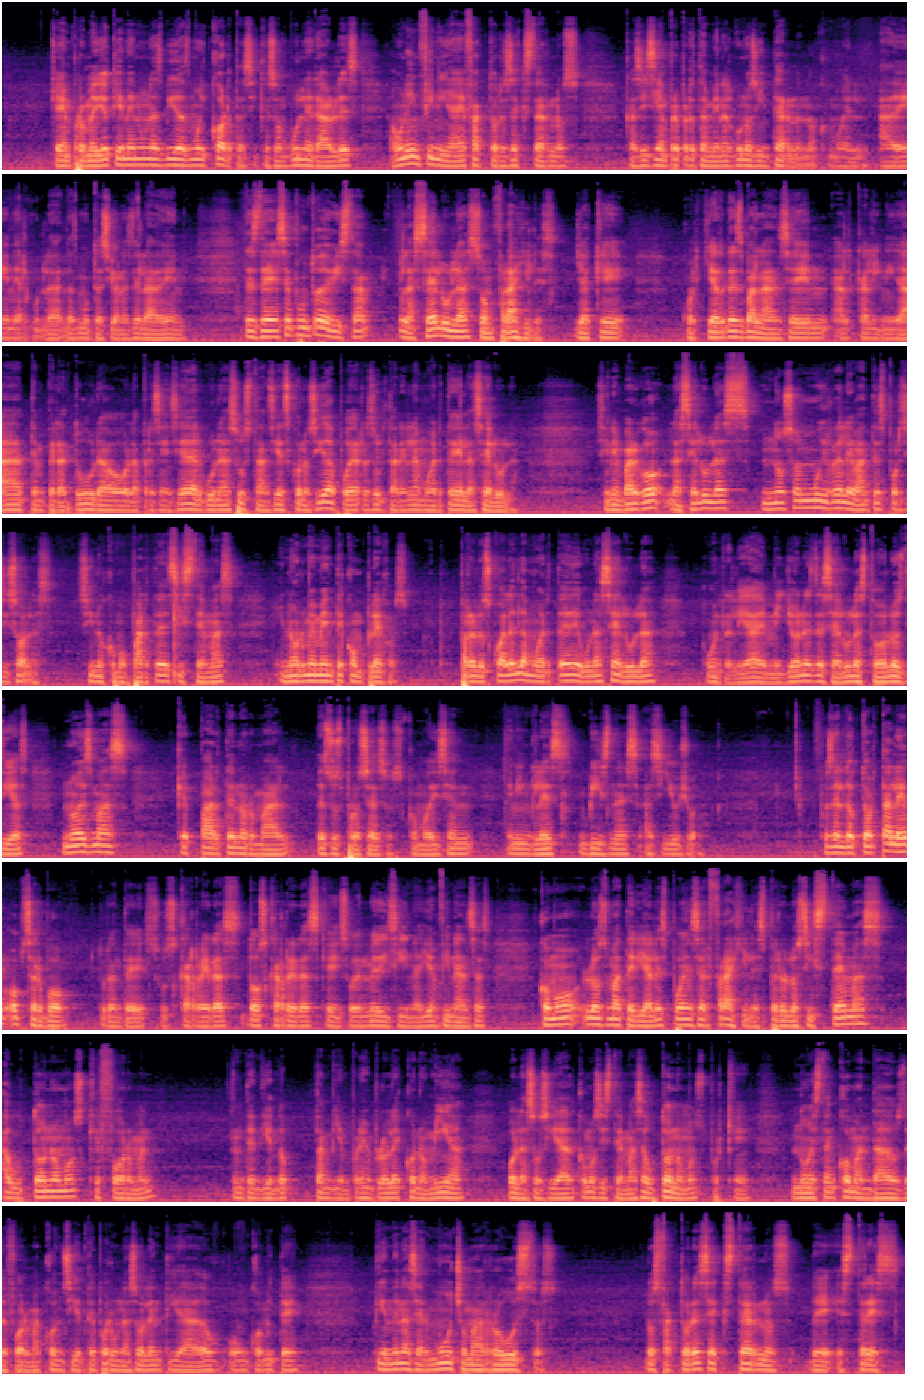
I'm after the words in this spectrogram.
que en promedio tienen unas vidas muy cortas y que son vulnerables a una infinidad de factores externos, casi siempre, pero también algunos internos, como el ADN, las mutaciones del ADN. Desde ese punto de vista, las células son frágiles, ya que cualquier desbalance en alcalinidad, temperatura o la presencia de alguna sustancia desconocida puede resultar en la muerte de la célula. Sin embargo, las células no son muy relevantes por sí solas, sino como parte de sistemas enormemente complejos, para los cuales la muerte de una célula, o en realidad de millones de células todos los días, no es más que parte normal de sus procesos, como dicen en inglés business as usual. Pues el doctor Taleb observó durante sus carreras, dos carreras que hizo en medicina y en finanzas, cómo los materiales pueden ser frágiles, pero los sistemas autónomos que forman, entendiendo también, por ejemplo, la economía, o la sociedad como sistemas autónomos, porque no están comandados de forma consciente por una sola entidad o, un comité, tienden a ser mucho más robustos. Los factores externos de estrés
